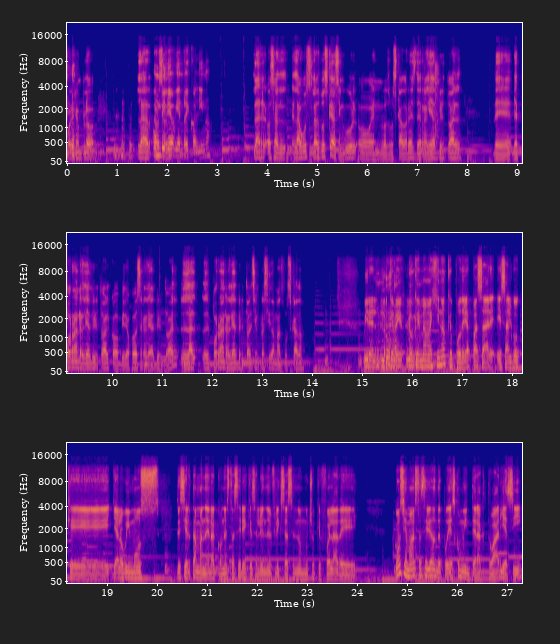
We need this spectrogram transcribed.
por ejemplo. un video bien ricolino. o sea, las búsquedas en Google o en los buscadores de realidad virtual de, porno en realidad virtual con videojuegos en realidad virtual, el porno en realidad virtual siempre ha sido más buscado. Miren, lo que, me, lo que me imagino que podría pasar es algo que ya lo vimos de cierta manera con esta serie que salió en Netflix hace no mucho, que fue la de... ¿Cómo se llamaba esta serie donde podías como interactuar y así?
